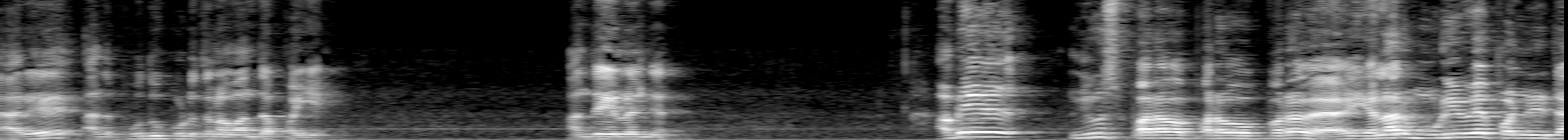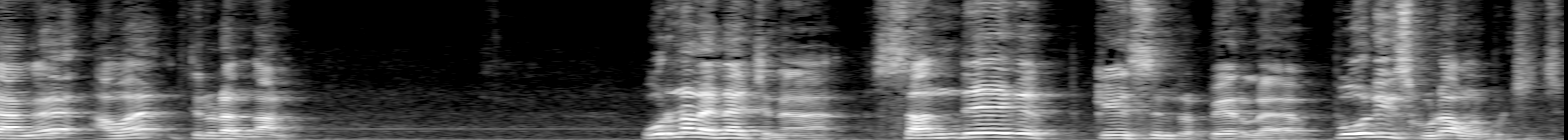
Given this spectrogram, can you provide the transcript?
யார்? அந்த புது கொடுத்தன வந்த பையன். அந்த இளைஞன். அப்படியே நியூஸ் பரவ பரவ பரவ எல்லாரும் முடிவே பண்ணிட்டாங்க. அவன் திருடன் தான் ஒரு நாள் என்னாச்சுன்னா சந்தேக கேஸுன்ற பேரில் போலீஸ் கூட அவனை பிடிச்சிச்சு.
